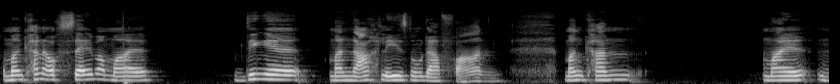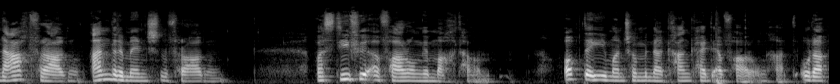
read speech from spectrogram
Und man kann auch selber mal Dinge mal nachlesen oder erfahren. Man kann mal nachfragen, andere Menschen fragen, was die für Erfahrungen gemacht haben. Ob da jemand schon mit einer Krankheit Erfahrung hat oder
